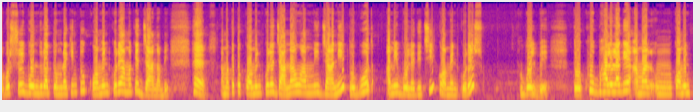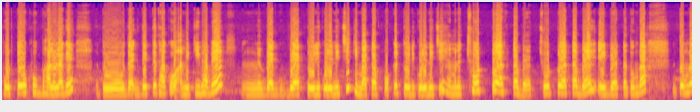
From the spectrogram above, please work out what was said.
অবশ্যই বন্ধুরা তোমরা কিন্তু কমেন্ট করে আমাকে জানাবে। হ্যাঁ আমাকে তো কমেন্ট করে জানাও, আমি জানি, তবুও আমি বলে দিচ্ছি কমেন্ট করে বলবে। তো খুব ভালো লাগে। আমার কমেন্ট পড়তেও খুব ভালো লাগে। তো দেখ- দেখতে থাকো আমি কীভাবে ব্যাগ ব্যাগ তৈরি করে নিচ্ছি কিংবা একটা পকেট তৈরি করে নিচ্ছি। হ্যাঁ মানে ছোট্ট একটা ব্যাগ ছোট্ট একটা ব্যাগ এই ব্যাগটা তোমরা তোমরা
